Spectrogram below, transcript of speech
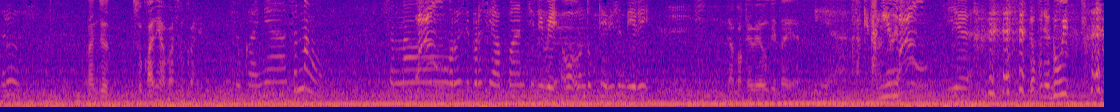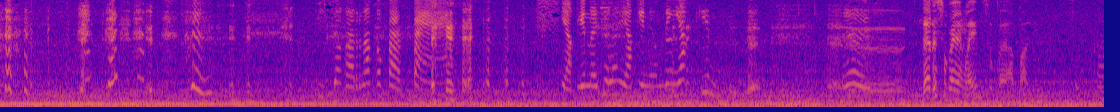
Terus? Lanjut. Sukanya apa sukanya? Sukanya seneng, seneng ngurusi persiapan jadi WO untuk diri sendiri. Nggak pakai WO kita ya? Iya, nah, kita ngirit. Iya. nggak punya duit. Bisa karena kepepet. yakin aja lah, yakin. Yang penting yakin. Terus? Nggak ada suka yang lain? Suka apa gitu Suka,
